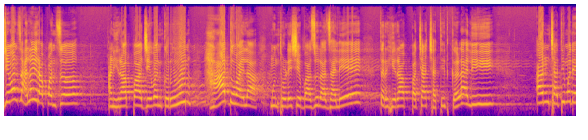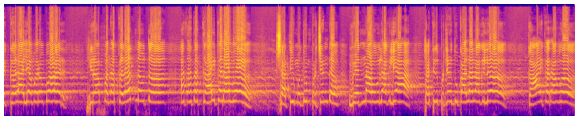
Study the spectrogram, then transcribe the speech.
जेवण झालं हिराप्पांचं. आणि हिराप्पा जेवण करून हात धुवायला म्हणून थोडेसे बाजूला झाले. तर हिराप्पाच्या छातीत कळ आली. आणि छातीमध्ये कळ आल्याबरोबर हिराप्पांना कळत नव्हतं. आता आता काय करावं? छातीमधून प्रचंड वेदना होऊ लागल्या. छातीत प्रचंड दुखायला लागलं. काय करावं?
